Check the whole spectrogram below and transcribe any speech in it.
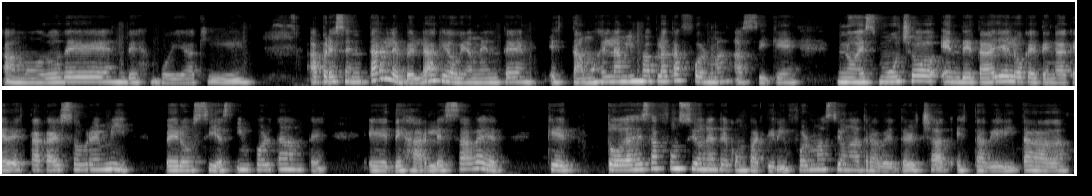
a modo de, voy aquí a presentarles, ¿verdad? Que obviamente estamos en la misma plataforma, así que no es mucho en detalle lo que tenga que destacar sobre mí, pero sí es importante eh, dejarles saber que todas esas funciones de compartir información a través del chat está habilitada,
